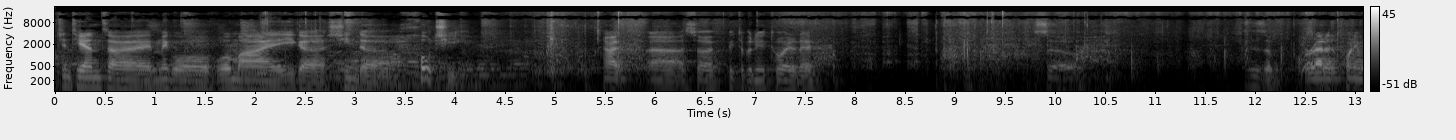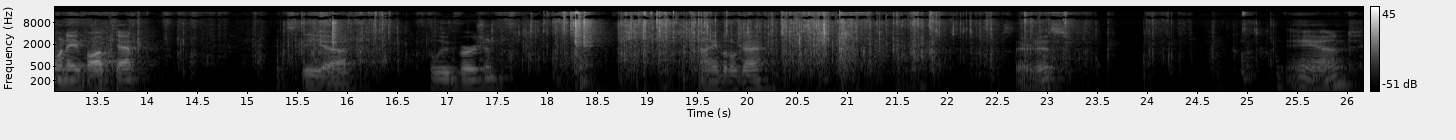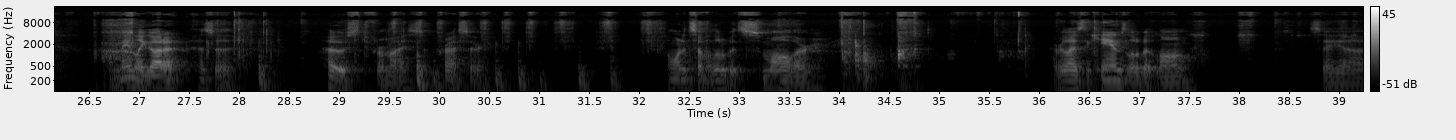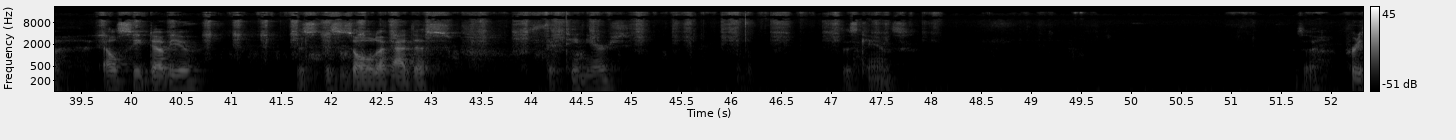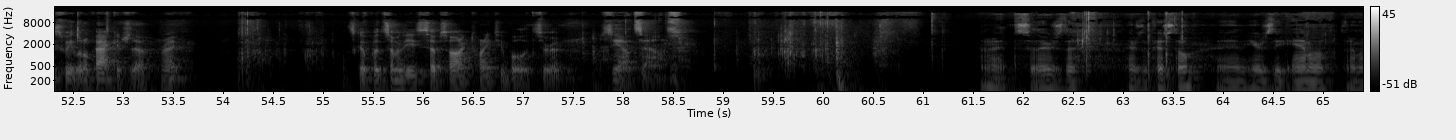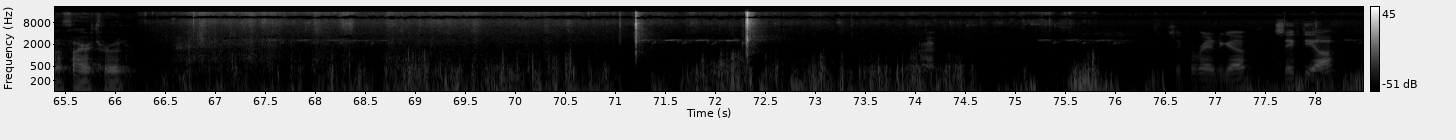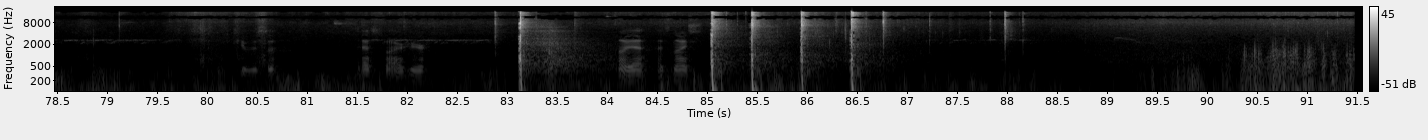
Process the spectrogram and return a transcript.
今天在美国我买一个新的后期。Alright, uh, so I picked up a new toy today. So this is a Beretta 21A Bobcat. It's the uh, blued version. Tiny little guy. So there it is. And I mainly got it as a host for my suppressor. I wanted something a little bit smaller. I realized the can's a little bit long. It's a uh, LCW. This, this is old. I've had this 15 years. This can's. It's a pretty sweet little package though, right? Let's go put some of these subsonic 22 bullets through it. See how it sounds. All right, so there's the there's the pistol, and here's the ammo that I'm gonna fire through it. All right. Ready to go. Safety off. Give this a test fire here. Oh yeah, that's nice.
